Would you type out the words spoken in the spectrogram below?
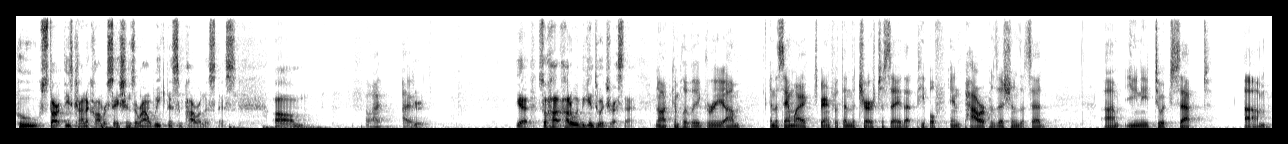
who start these kind of conversations around weakness and powerlessness. Oh, I, I, Yeah. So how, how do we begin to address that? No, I'd completely agree. Um, in the same way I experienced within the church to say that people in power positions that said um, you need to accept um,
